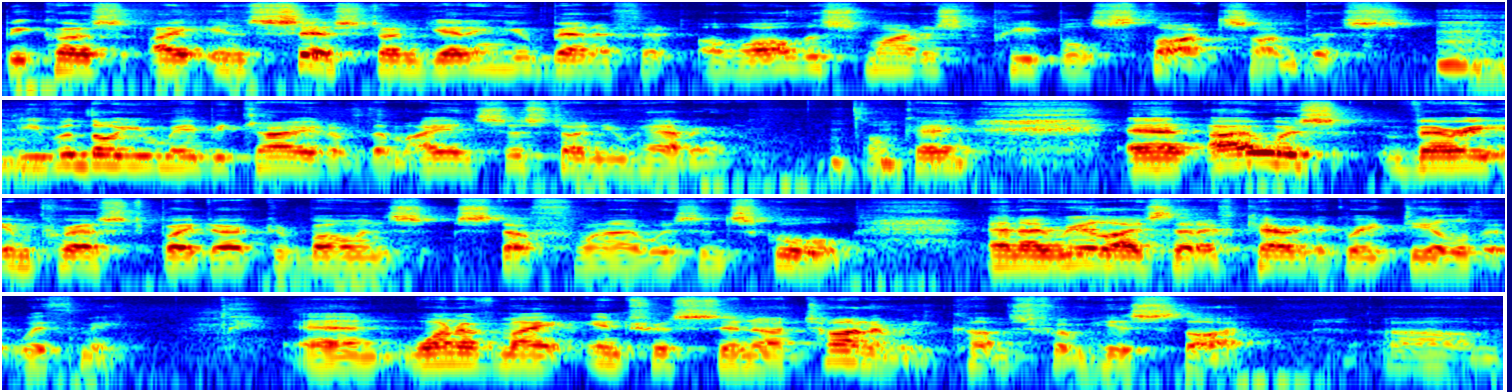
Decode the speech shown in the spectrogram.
Because I insist on getting you benefit of all the smartest people's thoughts on this. Mm-hmm. Even though you may be tired of them, I insist on you having them. Okay? and I was very impressed by Dr. Bowen's stuff when I was in school. And I realized that I've carried a great deal of it with me. And one of my interests in autonomy comes from his thought um,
